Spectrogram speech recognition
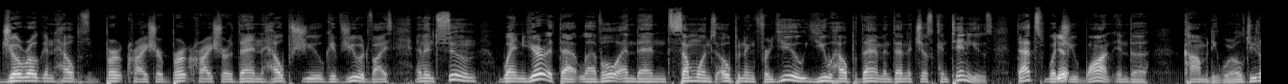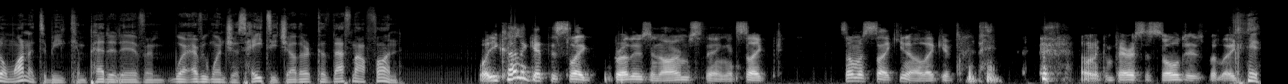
Joe Rogan helps Bert Kreischer, Bert Kreischer then helps you, gives you advice, and then soon when you're at that level, and then someone's opening for you, you help them, and then it just continues. That's what Yep. you want in the comedy world. You don't want it to be competitive and where everyone just hates each other because that's not fun. Well, you kind of get this like brothers in arms thing. It's like it's almost like you know, like if I don't want to compare us to soldiers, but like you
